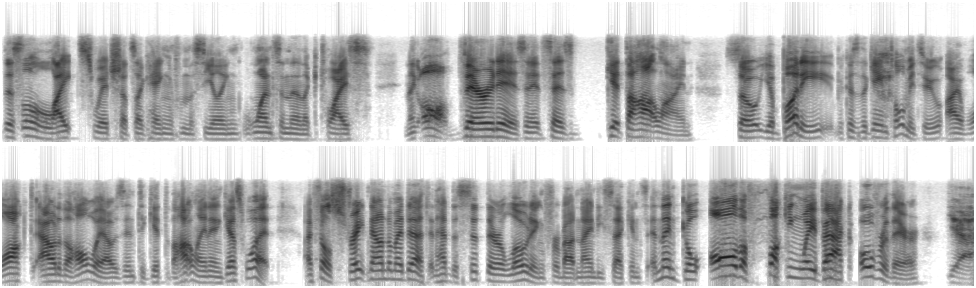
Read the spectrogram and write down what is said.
this little light switch that's like hanging from the ceiling once and then like twice. And like, oh, there it is. And it says get the hotline. So your buddy, because the game told me to, I walked out of the hallway I was in to get to the hotline, and guess what? I fell straight down to my death and had to sit there loading for about 90 seconds and then go all the fucking way back over there, Yeah,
